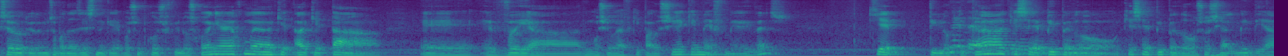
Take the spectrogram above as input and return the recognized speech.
ξέρω ότι ο Δήμος Πανταζής είναι και προσωπικός σου φίλος χρόνια, έχουμε αρκε- αρκετά ε, ευρεία δημοσιογραφική παρουσία και με εφημερίδες και τηλεοπτικά Ναι, και, σε ναι. επίπεδο, και σε επίπεδο social media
